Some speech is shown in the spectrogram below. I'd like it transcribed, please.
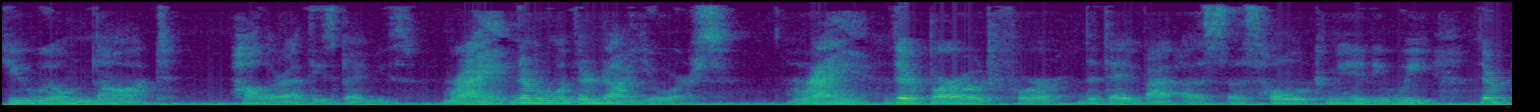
you will not holler at these babies. Right. Number one, they're not yours. Right. They're borrowed for the day by us, this whole community. We, they're,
